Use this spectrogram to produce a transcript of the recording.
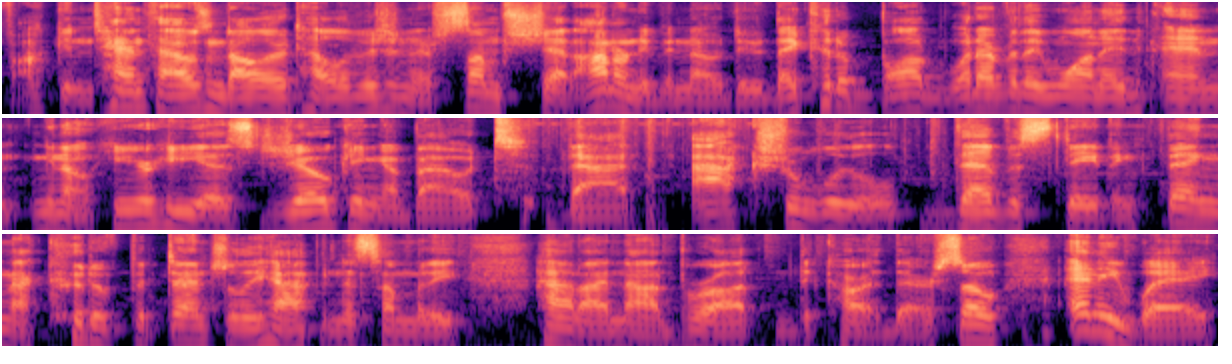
fucking $10,000 television or some shit. I don't even know, dude. They could have bought whatever they wanted, and, you know, here he is joking about that actual devastating thing thing that could have potentially happened to somebody had I not brought the card there. So anyway,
